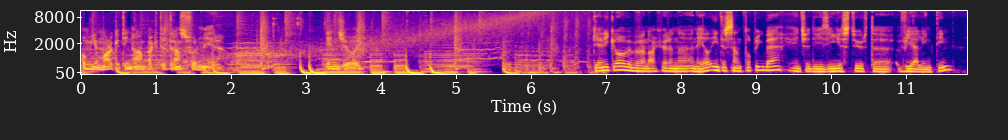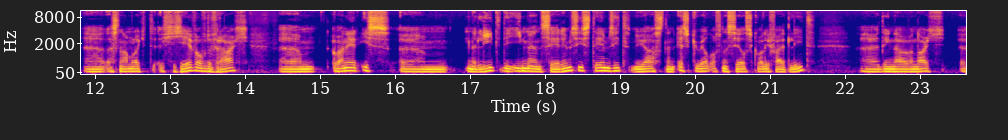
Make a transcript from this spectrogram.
om je marketingaanpak te transformeren. Enjoy. Oké Nico, we hebben vandaag weer een, een heel interessant topic bij. Eentje die is ingestuurd uh, via LinkedIn. Uh, dat is namelijk het gegeven of de vraag... Um, wanneer is um, een lead die in mijn CRM-systeem zit, nu juist een SQL of een Sales Qualified Lead? Uh, ik denk dat we vandaag uh,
